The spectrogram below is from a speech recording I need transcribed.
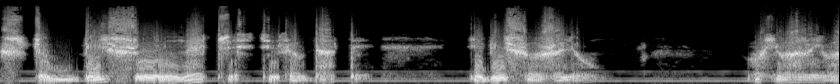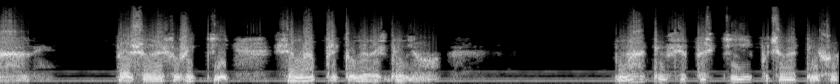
Щоб більшої нечисті завдати і більшого жалю. Ох, Іване, Іване, перший раз у житті притулилась до нього. Мати в заперті почала тихо,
